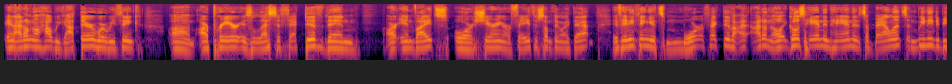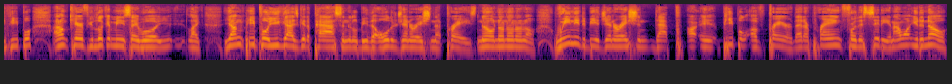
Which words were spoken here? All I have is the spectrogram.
And I don't know how we got there where we think um, our prayer is less effective than our invites or sharing our faith or something like that. If anything, it's more effective. I, I don't know. It goes hand in hand and it's a balance, and we need to be people. I don't care if you look at me and say, well, you, like young people, you guys get a pass and it'll be the older generation that prays. No, no, no, no, no. We need to be a generation that are uh, people of prayer that are praying for the city. And I want you to know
